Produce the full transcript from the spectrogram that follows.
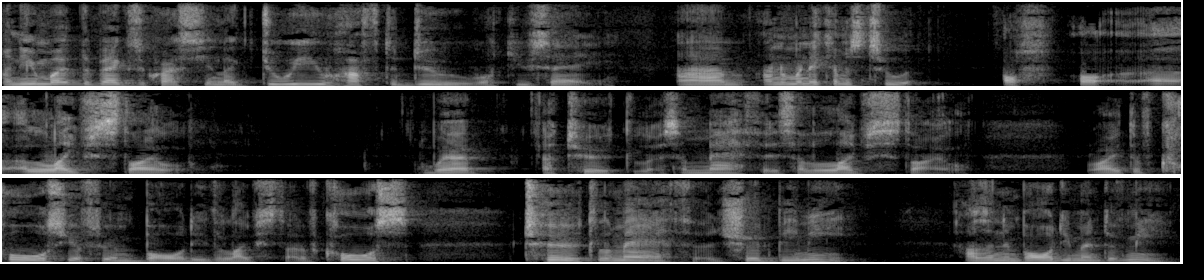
And you might, the begs the question, like, do you have to do what you say? Um, and when it comes to off, uh, a lifestyle, where a turtle, it's a method, it's a lifestyle right? Of course, you have to embody the lifestyle. Of course, Turtle Method should be me as an embodiment of me.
